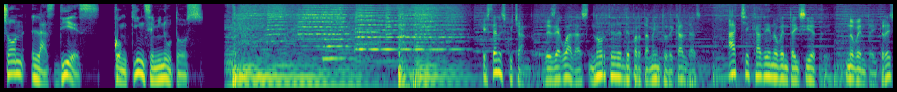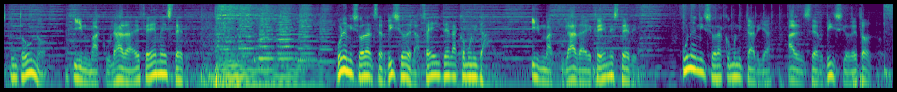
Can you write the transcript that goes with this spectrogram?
Son las 10 con 15 minutos. Están escuchando desde Aguadas, norte del departamento de Caldas, HKD 97, 93.1, Inmaculada FM Estéreo. Una emisora al servicio de la fe y de la comunidad. Inmaculada FM Estéreo. Una emisora comunitaria al servicio de todos.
